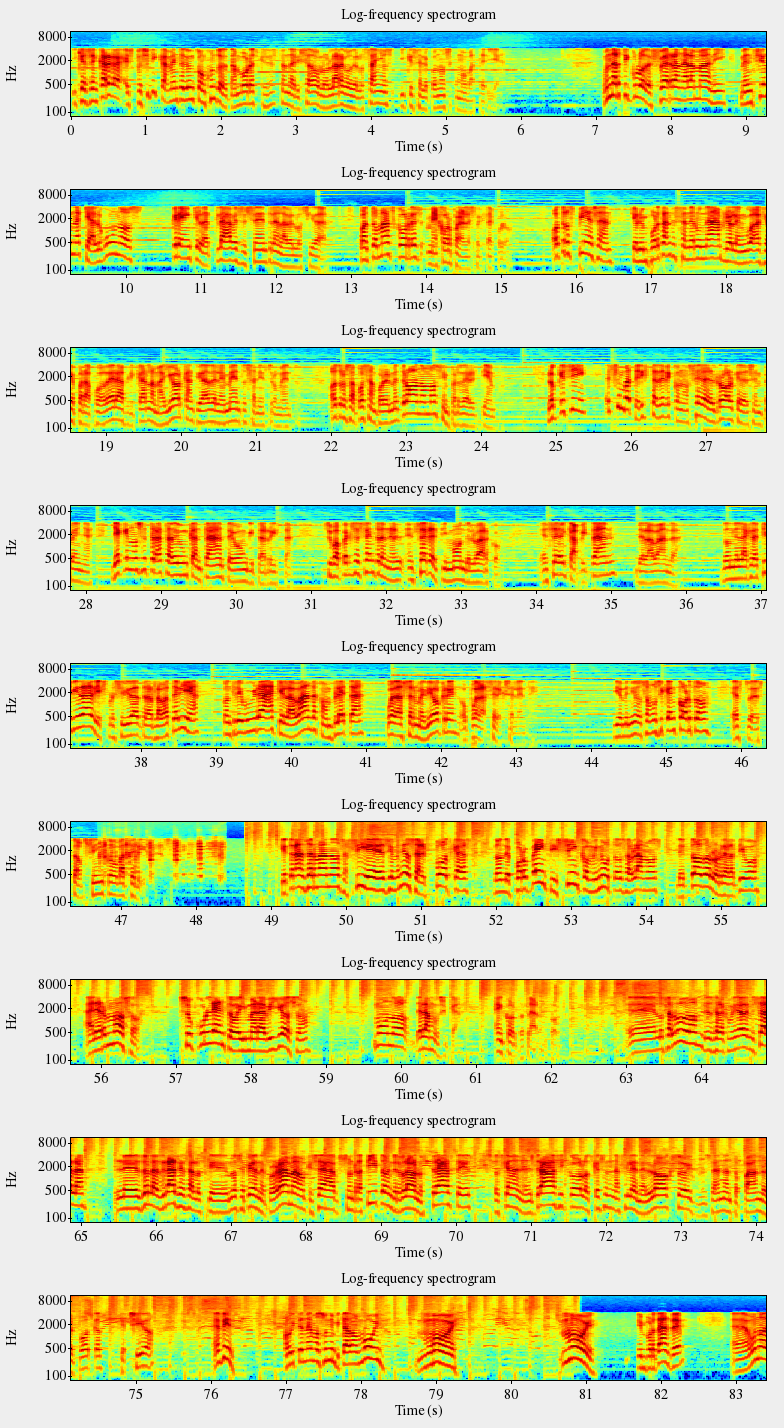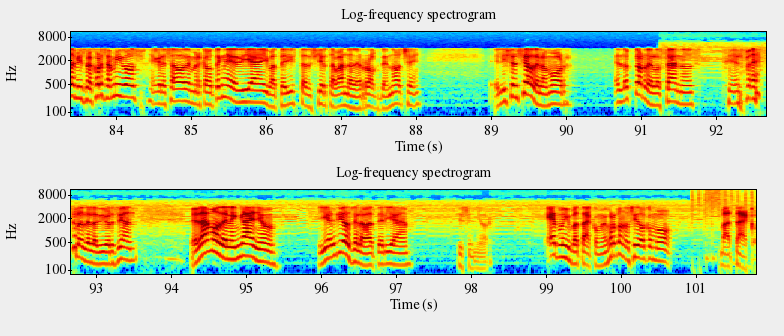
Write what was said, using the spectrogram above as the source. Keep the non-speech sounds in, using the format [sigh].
y que se encarga específicamente de un conjunto de tambores que se ha estandarizado a lo largo de los años y que se le conoce como batería. Un artículo de Ferran Alamani menciona que algunos creen que la clave se centra en la velocidad. Cuanto más corres, mejor para el espectáculo. Otros piensan que lo importante es tener un amplio lenguaje para poder aplicar la mayor cantidad de elementos al instrumento. Otros apuestan por el metrónomo sin perder el tiempo. Lo que sí es que un baterista debe conocer el rol que desempeña, ya que no se trata de un cantante o un guitarrista. Su papel se centra en, ser el timón del barco, en ser el capitán de la banda, donde la creatividad y expresividad tras la batería contribuirá a que la banda completa pueda ser mediocre o pueda ser excelente. Bienvenidos a Música en Corto, esto es Top 5 Bateristas. ¿Qué trans hermanos? Así es, bienvenidos al podcast donde por 25 minutos hablamos de todo lo relativo al hermoso, suculento y maravilloso mundo de la música. En corto, claro, en corto. Eh, los saludo desde la comunidad de mi sala. Les doy las gracias a los que no se pierden el programa, aunque sea pues, un ratito, entre los trastes, los que andan en el tráfico, los que hacen una fila en el Oxxo y pues andan topando el podcast, qué chido. En fin, hoy tenemos un invitado muy, muy, muy importante. Eh, uno de mis mejores amigos, egresado de Mercadotecnia de día y baterista de cierta banda de rock de noche. El licenciado del amor, el doctor de los sanos, [laughs] el maestro de la diversión el amo del engaño y el dios de la batería. Sí, señor. Edwin Bataco, mejor conocido como Bataco.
